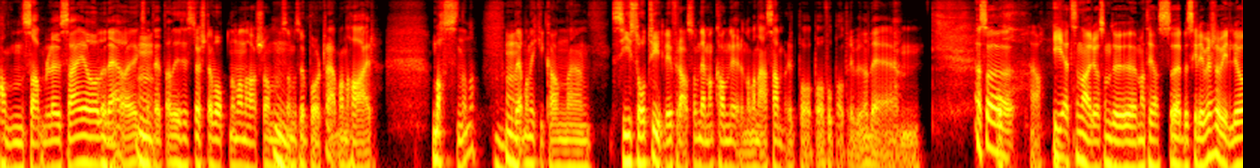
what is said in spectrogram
ansamle seg og det, der er mm. et av de største våpnene man har som, mm. som supporter, er at man har massene. da. Mm. Det man ikke kan uh, si så tydelig fra som det man kan gjøre når man er samlet på, på fotballtribunet, Det um, Altså, oh, ja. I et scenario som du, Mathias, beskriver, så vil jo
